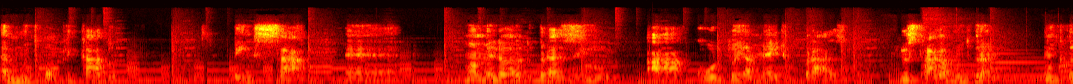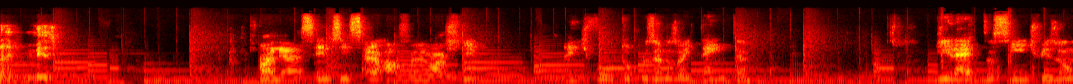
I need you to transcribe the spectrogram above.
é muito complicado pensar é, uma melhora do Brasil a curto e a médio prazo o estrago é muito grande, muito grande mesmo. Olha, sendo sincero, Rafa, eu acho que a gente voltou para os anos 80 direto, assim, a gente fez um.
